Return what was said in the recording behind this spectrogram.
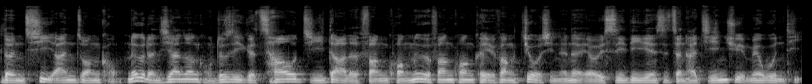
冷气安装孔。那个冷气安装孔就是一个超级大的方框，那个方框可以放旧型的那 LCD 电视，整台挤进去也没有问题。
